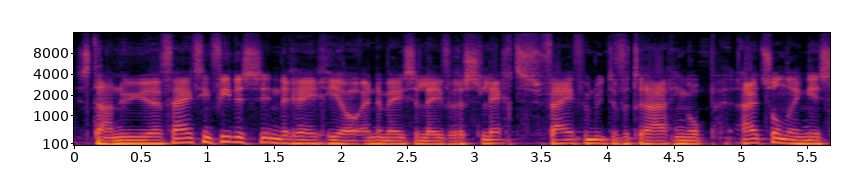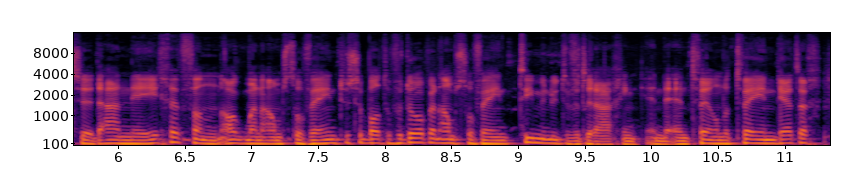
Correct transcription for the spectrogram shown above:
Er staan nu 15 eh, files in de regio en de meeste leveren slechts 5 minuten vertraging op. Uitzondering is eh, de A9 van Alkmaar naar Amstelveen. Tussen Batuverdorp en Amstelveen 10 minuten vertraging. En de N232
